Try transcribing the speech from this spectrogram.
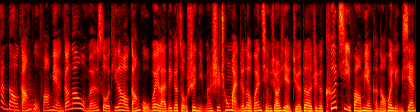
看到港股方面，刚刚我们所提到港股未来的一个走势，你们是充满着乐观情绪，而且也觉得这个科技方面可能会领先。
